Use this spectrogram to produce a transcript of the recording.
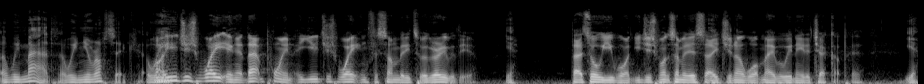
are- we mad? Are we neurotic? Are, Are you just waiting at that point? Are you just waiting for somebody to agree with you? yeah. That's all you want. You just want somebody to say, "Do you know what? Maybe we need a checkup here." Yeah.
